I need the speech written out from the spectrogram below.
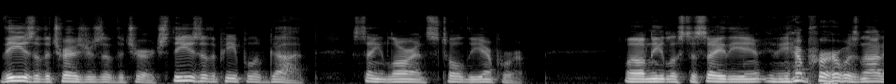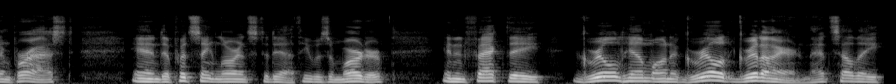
These are the treasures of the church. These are the people of God, St. Lawrence told the emperor. Well, needless to say, the, the emperor was not impressed and uh, put St. Lawrence to death. He was a martyr, and in fact, they grilled him on a grilled gridiron. That's how they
